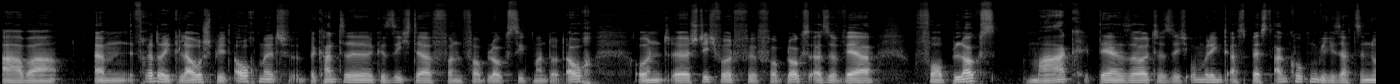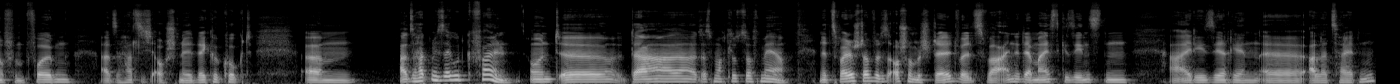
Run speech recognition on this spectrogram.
Aber ähm, Frederik Lau spielt auch mit. Bekannte Gesichter von V-Blocks sieht man dort auch. Und äh, Stichwort für V-Blocks, also wer V-Blocks mag, der sollte sich unbedingt Asbest angucken. Wie gesagt, sind nur fünf Folgen, also hat sich auch schnell weggeguckt. Ähm, also hat mir sehr gut gefallen. Und äh, da, das macht Lust auf mehr. Eine zweite Staffel ist auch schon bestellt, weil es war eine der meistgesehensten ARD-Serien äh, aller Zeiten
